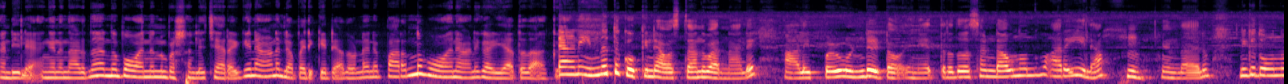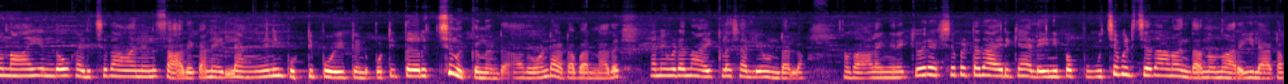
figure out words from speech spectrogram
വണ്ടിയിലെ അങ്ങനെ നടന്ന് നടന്ന് പോകാനൊന്നും പ്രശ്നമില്ല. ചിറകിനാണല്ലോ പരിക്കേറ്റ് അതുകൊണ്ട് തന്നെ പറന്നു പോകാനാണ് കഴിയാത്തതാക്കുക ഇതാണ് ഇന്നത്തെ കൊക്കിന്റെ അവസ്ഥ എന്ന് പറഞ്ഞാൽ ആളിപ്പോഴും ഉണ്ട് കേട്ടോ. ഇനി എത്ര ദിവസം ഉണ്ടാവുമെന്നൊന്നും അറിയില്ല. എന്തായാലും എനിക്ക് തോന്നുന്നു നായി എന്തോ കടിച്ചതാവാനാണ് സാധ്യത. കാരണം എല്ലാം അങ്ങനെയും പൊട്ടിപ്പോയിട്ടുണ്ട്. പൊട്ടി തെറിച്ച് നിൽക്കുന്നുണ്ട്. അതുകൊണ്ടാണ് കേട്ടോ പറഞ്ഞത്. കാരണം ഇവിടെ നായ്ക്കളെ ശല്യം ഉണ്ടല്ലോ. അപ്പോൾ ആളെങ്ങനെയൊക്കെയോ രക്ഷപ്പെട്ടതായിരിക്കാം. അല്ലെ? ഇനിയിപ്പോൾ പൂച്ച പിടിച്ചതാണോ എന്താണെന്നൊന്നും അറിയില്ല കേട്ടോ.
